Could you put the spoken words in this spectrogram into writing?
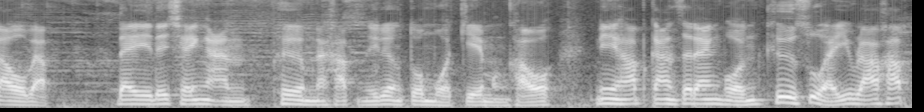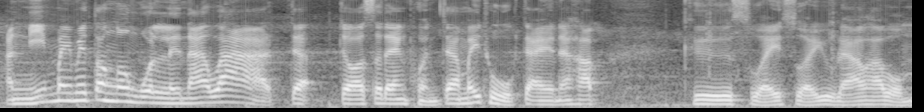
เราแบบได้ได้ใช้งานเพิ่มนะครับ ในเรื่องตัวโหมดเกมของเขานี่ครับการแสดงผลคือสวยอยู่แล้วครับ อันนี้ไม่ไม่ต้องกังวลเลยนะว่าจะจอแสดงผลจะไม่ถูกใจนะครับ คือสวยสวยอยู่แล้วครับผม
